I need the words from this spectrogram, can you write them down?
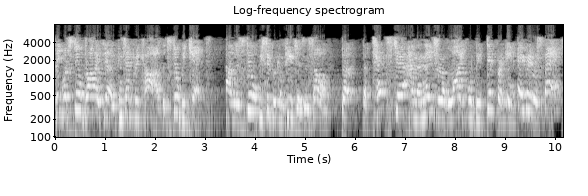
People would still drive, you know, contemporary cars, there'd still be jets, and there'd still be supercomputers and so on. But the texture and the nature of life would be different in every respect.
